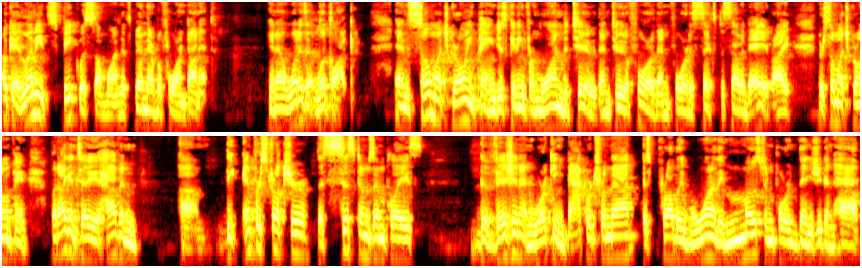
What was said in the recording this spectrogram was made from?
okay, let me speak with someone that's been there before and done it. You know, what does it look like? And so much growing pain just getting from one to two, then two to four, then four to six to seven to eight, right? There's so much growing pain. But I can tell you, having um, the infrastructure, the systems in place, the vision and working backwards from that is probably one of the most important things you can have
